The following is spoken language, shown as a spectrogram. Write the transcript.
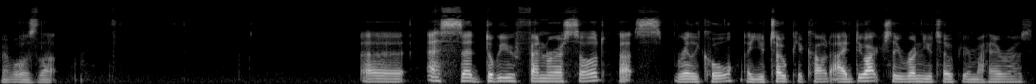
Right, what was that? uh, SZW Fenrir Sword. That's really cool. A Utopia card. I do actually run Utopia in my heroes.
